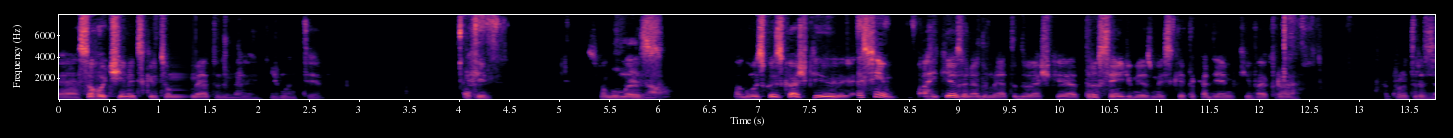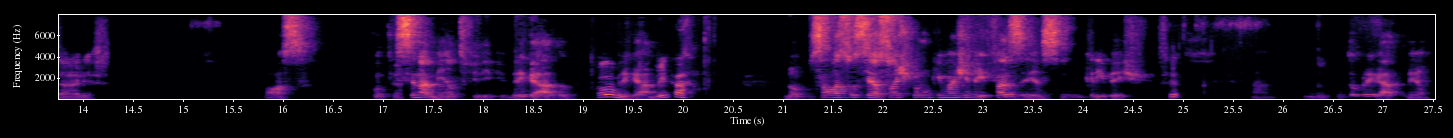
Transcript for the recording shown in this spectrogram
É, essa rotina de escrita é um método, né? De manter. Enfim, são algumas algumas coisas que eu acho que, assim, a riqueza, né, do método, acho que é, transcende mesmo a escrita acadêmica e vai para para outras áreas. Nossa, quanto é. ensinamento, Felipe. Obrigado. Oh, obrigado. Obrigado. Não, são associações que eu nunca imaginei fazer, assim, incríveis. Certo. Né? Muito obrigado mesmo.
